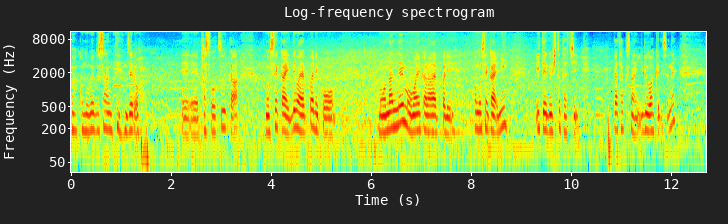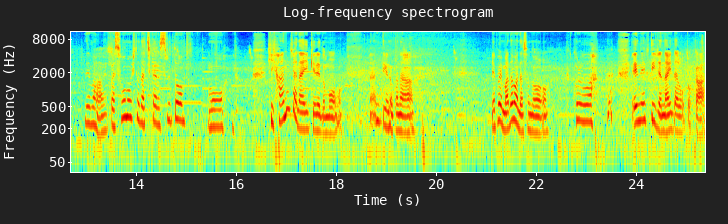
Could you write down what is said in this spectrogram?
まあ、この Web3.0、えー、仮想通貨の世界ではやっぱりこうもう何年も前からやっぱりこの世界にいてる人たちがたくさんいるわけですよね。でまあやっぱりその人たちからするともう批判じゃないけれども何て言うのかなやっぱりまだまだそのこれは NFT じゃないだろうとか、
